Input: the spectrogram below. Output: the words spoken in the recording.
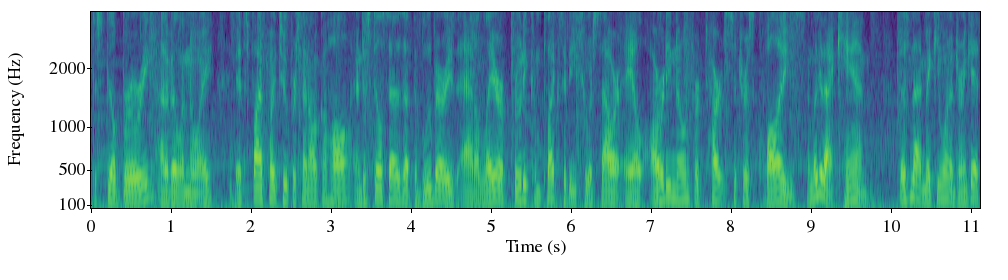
Destihl Brewery out of Illinois. It's 5.2% alcohol, and Destihl says that the blueberries add a layer of fruity complexity to a sour ale already known for tart citrus qualities. And look at that can. Doesn't that make you want to drink it?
